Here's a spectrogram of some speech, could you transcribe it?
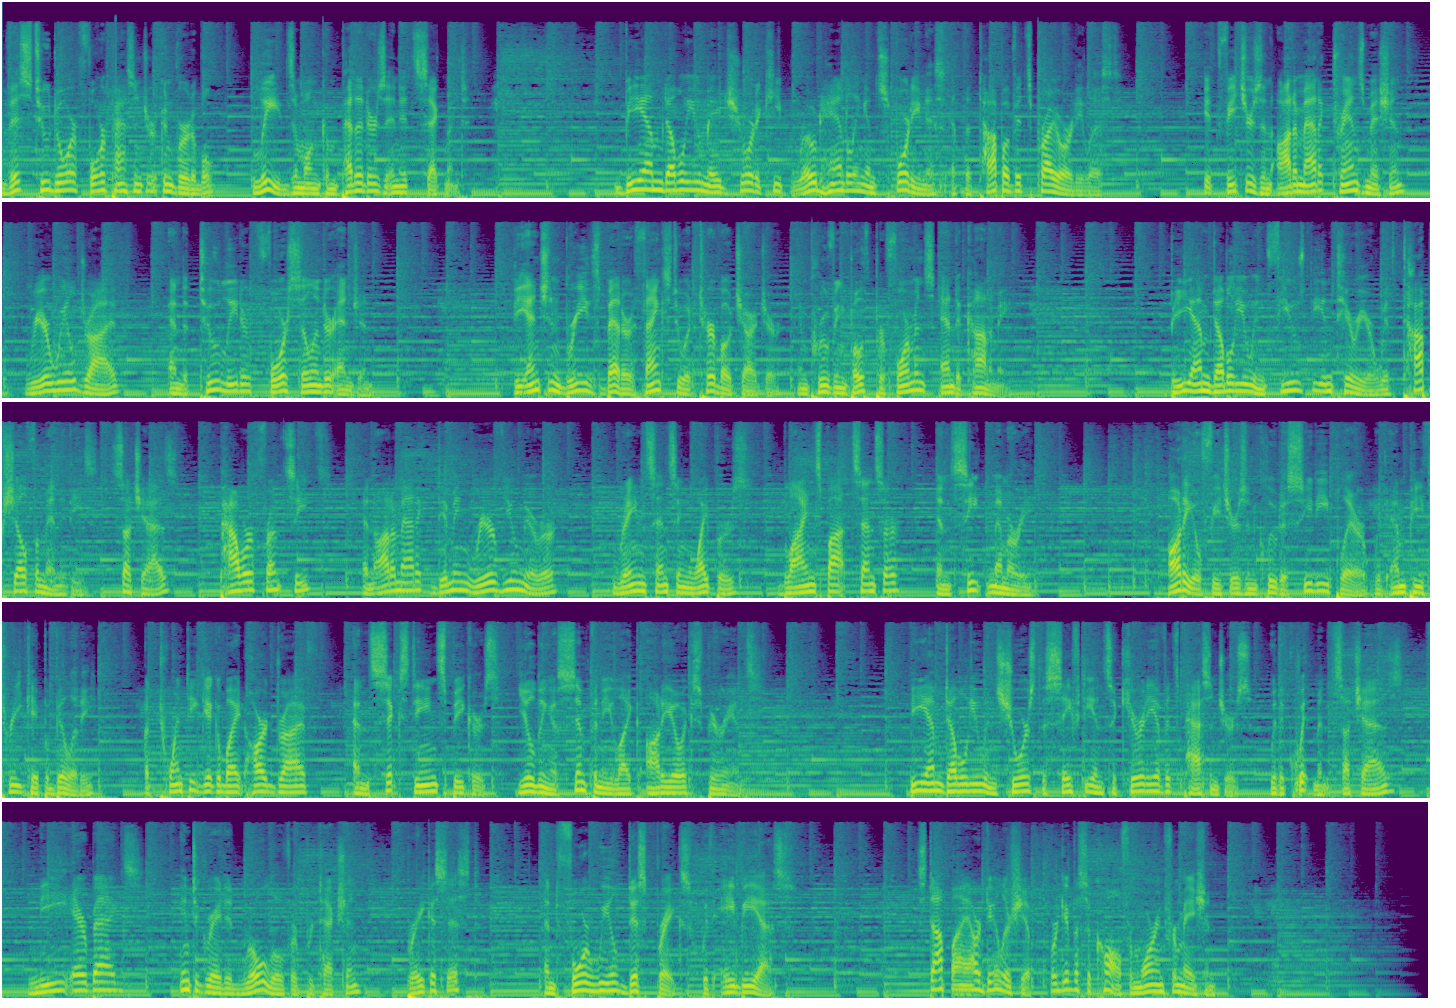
This two-door, four-passenger convertible leads among competitors in its segment. BMW made sure to keep road handling and sportiness at the top of its priority list. It features an automatic transmission, rear-wheel drive, and a 2-liter four-cylinder engine. The engine breathes better thanks to a turbocharger, improving both performance and economy. BMW infused the interior with top-shelf amenities such as power front seats, an automatic dimming rear-view mirror, rain-sensing wipers, blind spot sensor, and seat memory. Audio features include a CD player with MP3 capability, a 20 gigabyte hard drive, and 16 speakers, yielding a symphony-like audio experience. BMW ensures the safety and security of its passengers with equipment such as knee airbags, integrated rollover protection, brake assist, and four-wheel disc brakes with ABS. Stop by our dealership or give us a call for more information.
